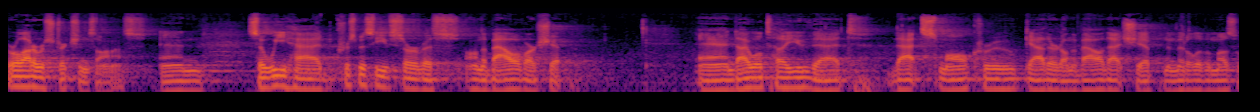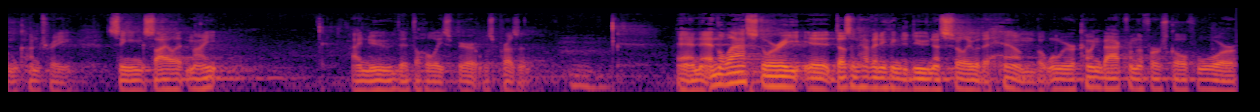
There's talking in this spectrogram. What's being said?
there were a lot of restrictions on us. And so we had Christmas Eve service on the bow of our ship. And I will tell you that that small crew gathered on the bow of that ship in the middle of a Muslim country singing Silent Night, I knew that the Holy Spirit was present. And, and the last story, it doesn't have anything to do necessarily with a hymn, but when we were coming back from the first Gulf War,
